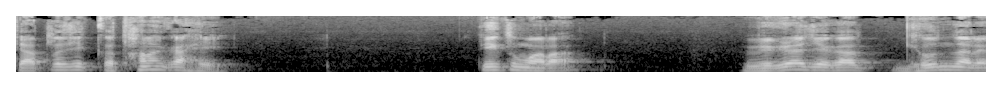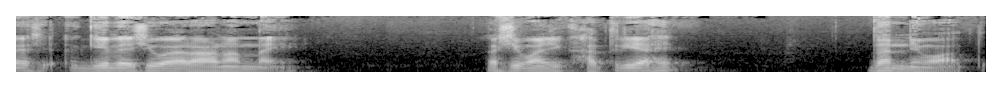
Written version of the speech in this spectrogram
त्यातलं जे कथानक आहे ते तुम्हाला वेगळ्या जगात घेऊन जाल्या गेल्याशिवाय राहणार नाही. अशी माझी खात्री आहे. धन्यवाद.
